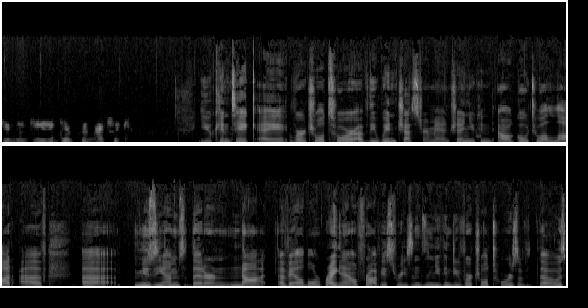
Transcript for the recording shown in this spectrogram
give them to you to give them next week. You can take a virtual tour of the Winchester Mansion. You can I'll go to a lot of uh, museums that are not available right now for obvious reasons, and you can do virtual tours of those.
